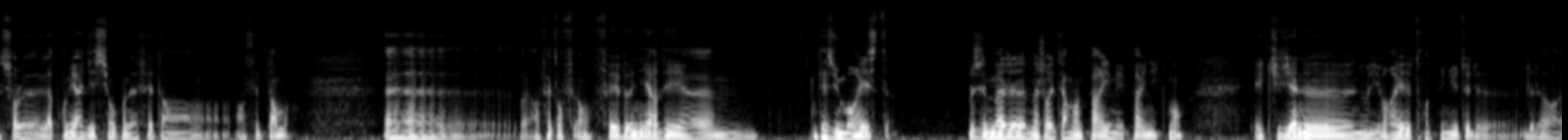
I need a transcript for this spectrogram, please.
sur la première édition qu'on a faite en, septembre. en fait, on fait, venir des, des humoristes, majoritairement de Paris, mais pas uniquement, et qui viennent euh, nous livrer 30 minutes de, de, leur,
